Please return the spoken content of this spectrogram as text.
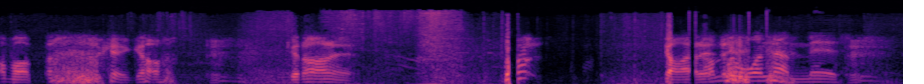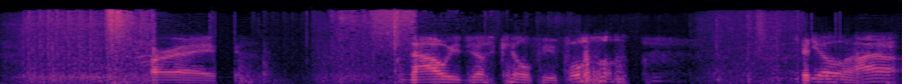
I'm up. okay, go. Get on it. Got it. I'm the one that missed. Alright. Now we just kill people. Yo. I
